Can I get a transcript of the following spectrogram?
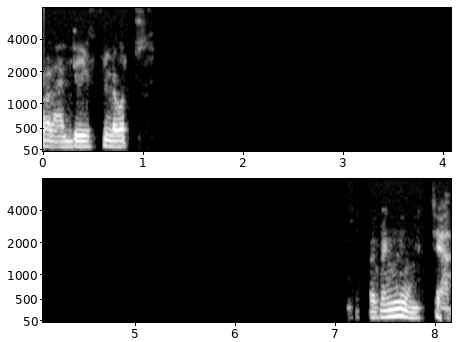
เวลาดีรถแต่แม่งหน่วงจัด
